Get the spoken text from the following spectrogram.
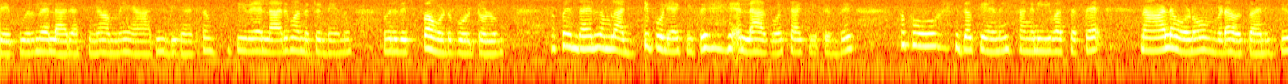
ബേപ്പൂരിൽ നിന്ന് എല്ലാവരും അച്ഛനും അമ്മയും ആദി ബിനേട്ടനും ജീവ എല്ലാവരും വന്നിട്ടുണ്ടായിരുന്നു അവരത് ഇപ്പം അങ്ങോട്ട് പോയിട്ടുള്ളൂ. അപ്പോൾ എന്തായാലും നമ്മൾ അടിപൊളിയാക്കിയിട്ട് എല്ലാം ആഘോഷമാക്കിയിട്ടുണ്ട് അപ്പോൾ ഇതൊക്കെയാണ് അങ്ങനെ ഈ വർഷത്തെ നാല് ഓണവും ഇവിടെ അവസാനിച്ചു.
